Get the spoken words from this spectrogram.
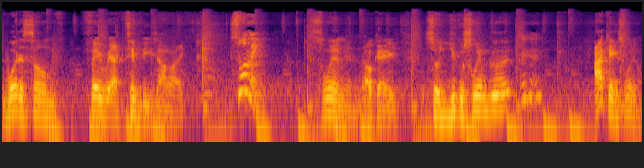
what is some favorite activities y'all like? Swimming. Swimming. Okay. So you can swim good? Mhm. I can't swim.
